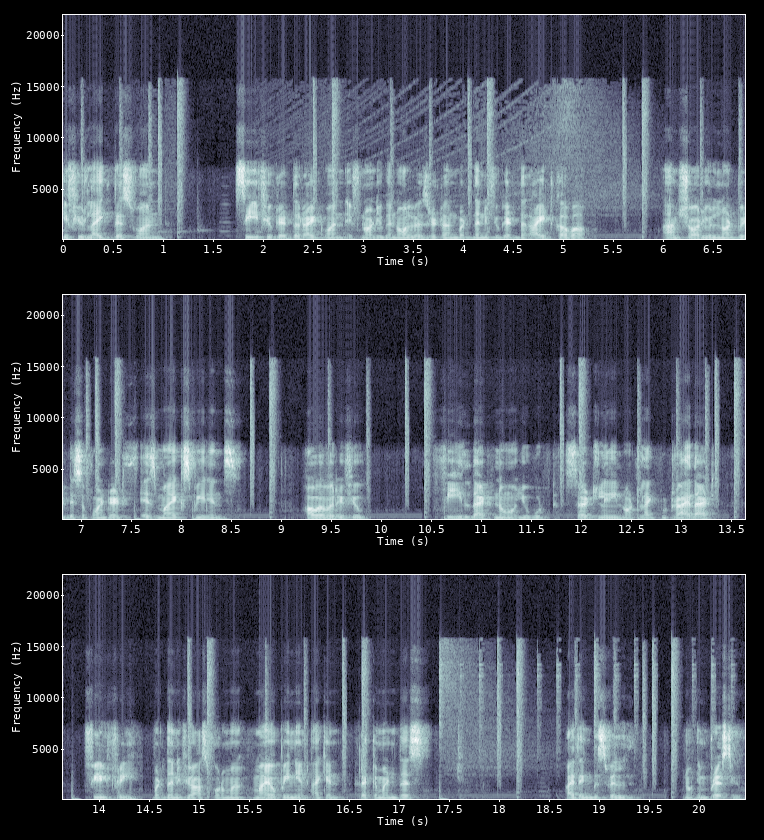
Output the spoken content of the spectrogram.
If you like this one, see if you get the right one. If not, you can always return. But then if you get the right cover, I'm sure you will not be disappointed, is my experience. However, if you feel that no, you would certainly not like to try that, feel free. But then if you ask for my, my opinion, I can recommend this. I think this will know, impress you.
